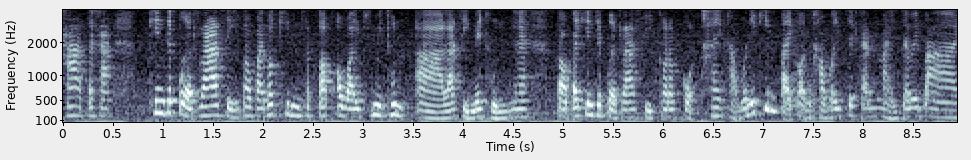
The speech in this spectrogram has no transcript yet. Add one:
ธาตุนะคะ คิมจะเปิดราศีต่อไปเพราะคิมสต็อปเอาไว้ที่มิถุนอ่าราศีเมถุนนะฮะต่อไปคิมจะเปิดราศีกรกฎให้ค่ะ วันนี้คิมไปก่อนค่ะไว้เจอกันใหม่จ้าบ๊ายบาย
